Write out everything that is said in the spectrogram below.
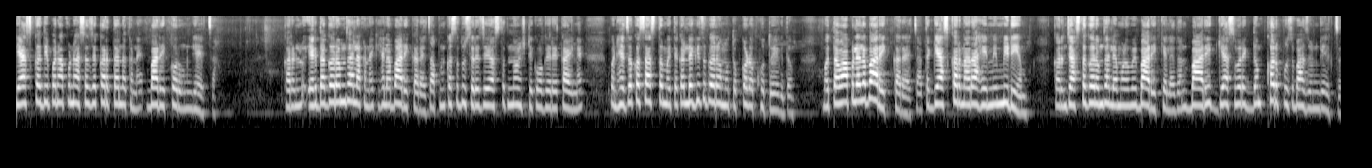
गॅस कधी पण आपण असं जे करताना का नाही बारीक करून घ्यायचा. कारण एकदा गरम झाला का नाही की ह्याला बारीक करायचं. आपण कसं दुसरे जे असतात नॉनस्टिक वगैरे काय नाही पण ह्याचं कसं असतं माहिती आहे का? लगेच गरम होतो कडक होतो एकदम. मग तवा आपल्याला बारीक करायचा. आता गॅस करणार आहे मी मिडियम कारण जास्त गरम झाल्यामुळे मी बारीक केलं आणि बारीक गॅसवर एकदम खरपूस भाजून घ्यायचं.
